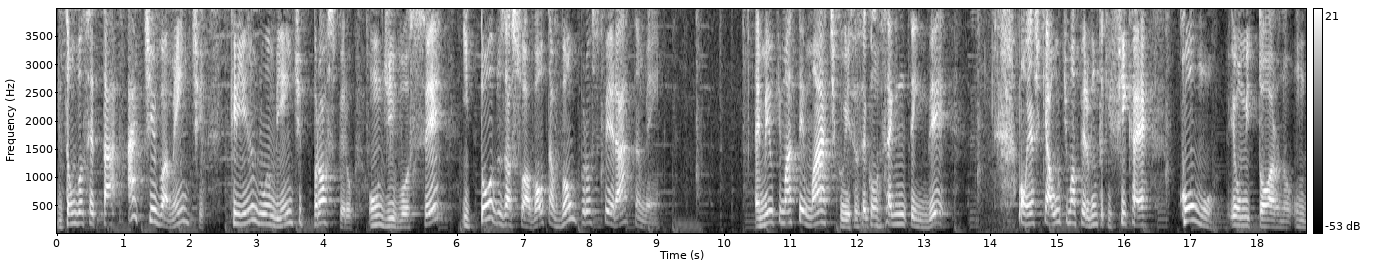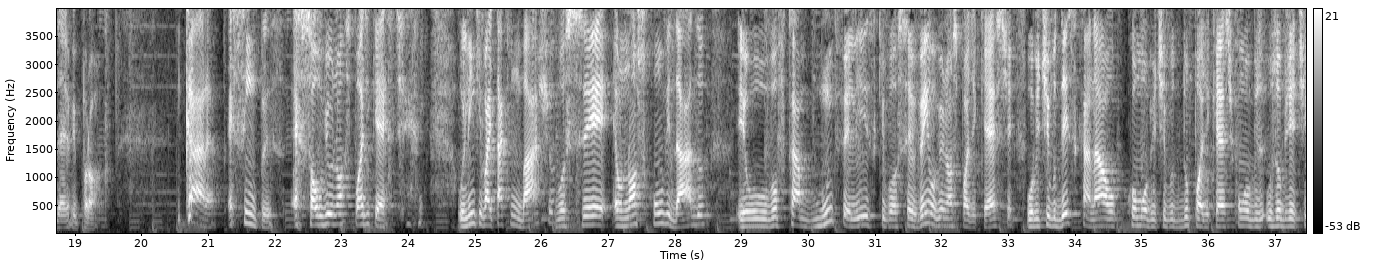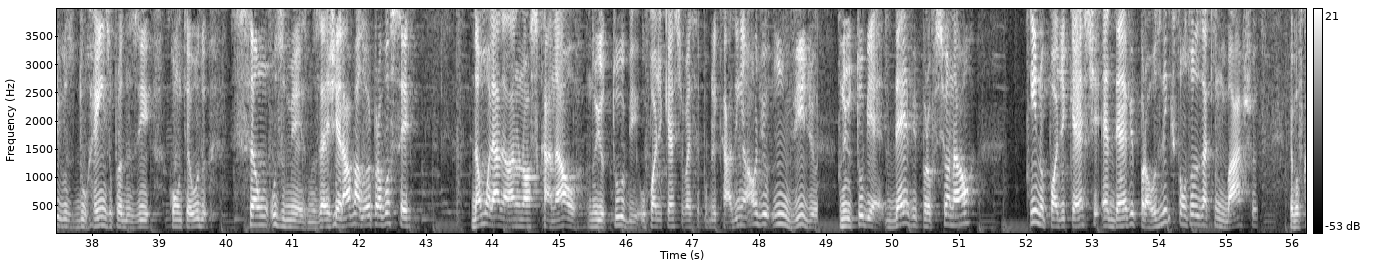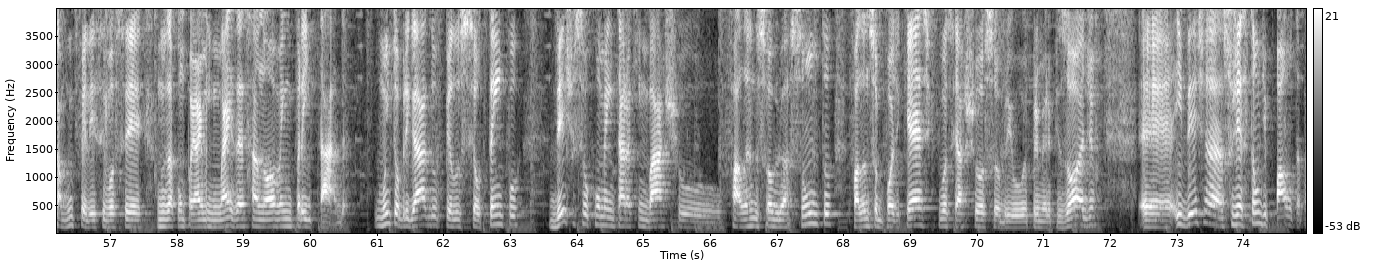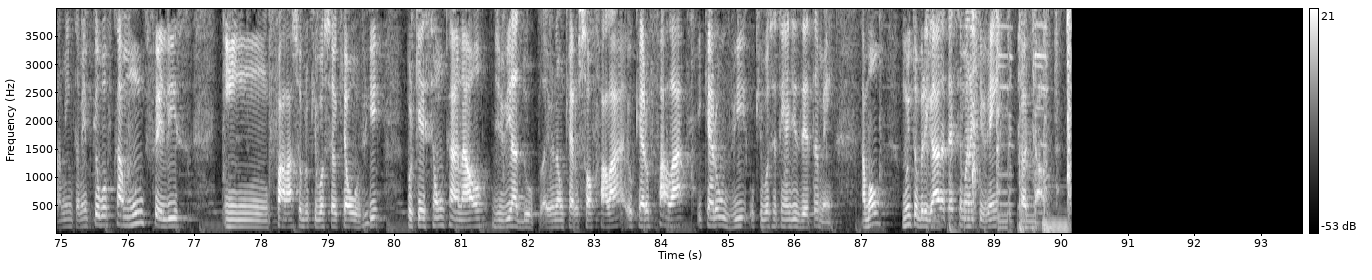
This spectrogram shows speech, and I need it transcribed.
Então, você está ativamente criando um ambiente próspero onde você e todos à sua volta vão prosperar também. É meio que matemático isso, você consegue entender? Bom, e acho que a última pergunta que fica é como eu me torno um Dev Pro? Cara, é simples, é só ouvir o nosso podcast. O link vai estar aqui embaixo. Você é o nosso convidado. Eu vou ficar muito feliz que você venha ouvir nosso podcast. O objetivo desse canal, como o objetivo do podcast, como os objetivos do Renzo produzir conteúdo, são os mesmos: é gerar valor para você. Dá uma olhada lá no nosso canal no YouTube. O podcast vai ser publicado em áudio e em vídeo. No YouTube é Dev Profissional e no podcast é Dev Pro. Os links estão todos aqui embaixo. Eu vou ficar muito feliz se você nos acompanhar em mais essa nova empreitada. Muito obrigado pelo seu tempo. Deixe o seu comentário aqui embaixo falando sobre o assunto, falando sobre o podcast, o que você achou sobre o primeiro episódio. É, e deixa sugestão de pauta para mim também, porque eu vou ficar muito feliz em falar sobre o que você quer ouvir porque esse é um canal de via dupla. Eu não quero só falar, eu quero falar e quero ouvir o que você tem a dizer também. Tá bom? Muito obrigado, até semana que vem. Tchau, tchau.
